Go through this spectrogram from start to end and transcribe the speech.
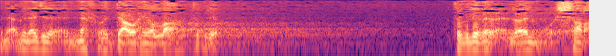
من أجل النفع والدعوة إلى الله والتبليغ تبليغ العلم والشرع.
